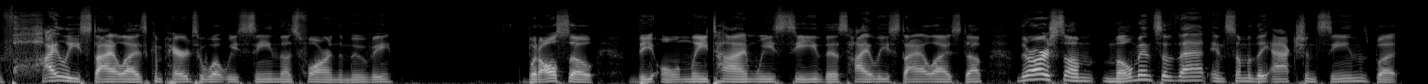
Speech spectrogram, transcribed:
highly stylized compared to what we've seen thus far in the movie. But also the only time we see this highly stylized stuff. There are some moments of that in some of the action scenes, but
